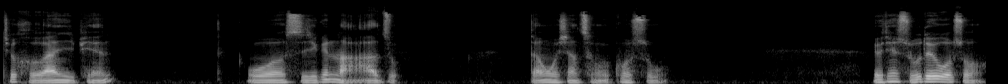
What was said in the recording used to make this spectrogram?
就黑暗一片。我是一根蜡烛，但我想成为棵树。有天树对我说：“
